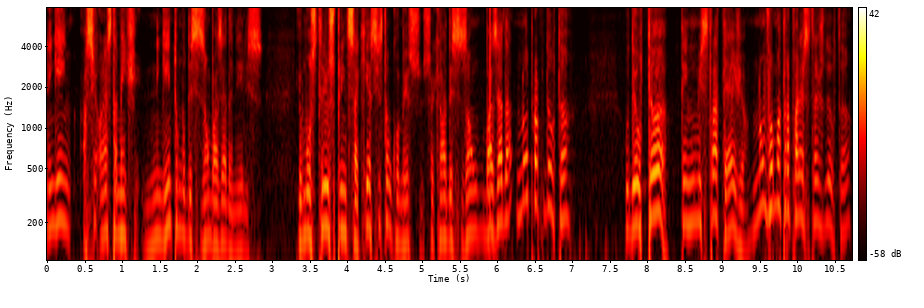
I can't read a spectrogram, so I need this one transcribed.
Ninguém, assim, honestamente, ninguém tomou decisão baseada neles. Eu mostrei os prints aqui, assistam o começo. Isso aqui é uma decisão baseada no próprio Deltan. O Deltan tem uma estratégia. Não vamos atrapalhar a estratégia do Deltan.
